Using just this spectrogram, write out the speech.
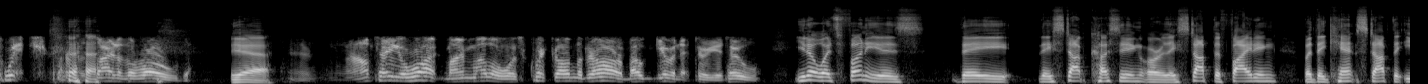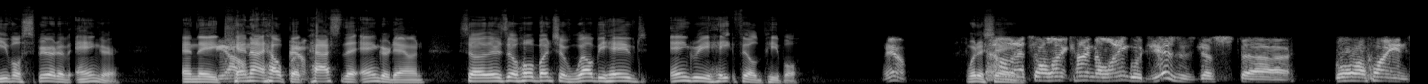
switch on the side of the road. Yeah. And I'll tell you what, my mother was quick on the draw about giving it to you too. You know what's funny is they they stop cussing or they stop the fighting, but they can't stop the evil spirit of anger. And they Yeah, cannot help but yeah. pass the anger down. So there's a whole bunch of well-behaved, angry, hate-filled people. Yeah. What a shame. that's all that kind of language is, is just uh, glorifying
